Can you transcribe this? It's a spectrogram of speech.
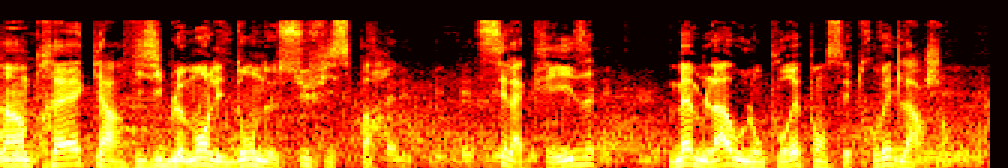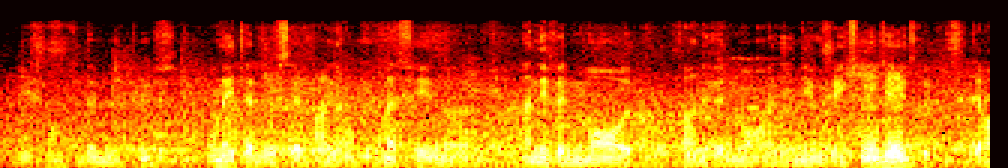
Un prêt car visiblement les dons ne suffisent pas. C'est la crise, même là où l'on pourrait penser trouver de l'argent. les gens qui donnent le plus. On a été à Bruxelles, par exemple. On a fait une- un événement, euh, enfin un événement, où j'ai expliqué Mhm. les trucs, etc.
